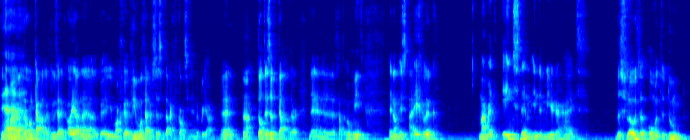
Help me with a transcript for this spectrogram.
ja, maar wel een kader. Toen zei ik, oh ja, nou ja, oké, je mag 365 eh, dagen vakantie nemen per jaar. Hè? Dat is het kader. Nee, nee, nee, dat gaat ook niet. En dan is eigenlijk maar met één stem in de meerderheid besloten om het te doen.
